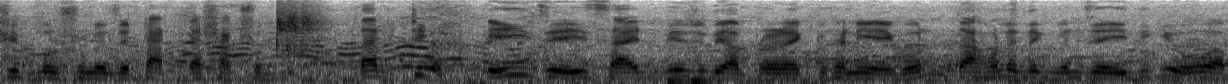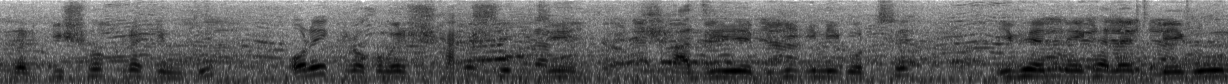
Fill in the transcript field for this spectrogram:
শীত মরশুমে যে টাটকা শাকসবজি, তার ঠিক এই যে এই সাইড দিয়ে যদি আপনারা একটুখানি এগোন, তাহলে দেখবেন যে এইদিকেও আপনার কৃষকরা কিন্তু অনেক রকমের শাকসবজি সাজিয়ে বিক্রি করছে। ইভেন এখানে বেগুন,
